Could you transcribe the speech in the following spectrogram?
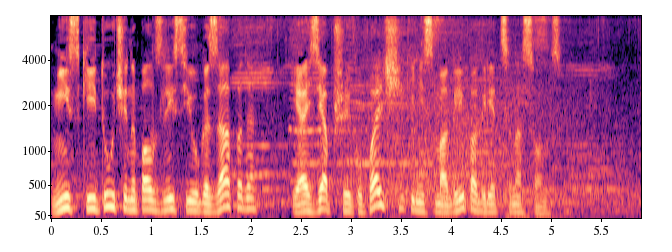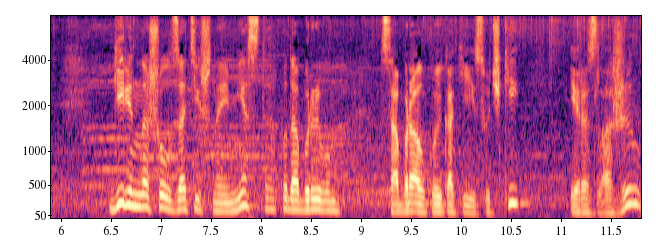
Низкие тучи наползли с юго-запада, и озябшие купальщики не смогли погреться на солнце. Гирин нашел затишное место под обрывом, собрал кое-какие сучки и разложил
